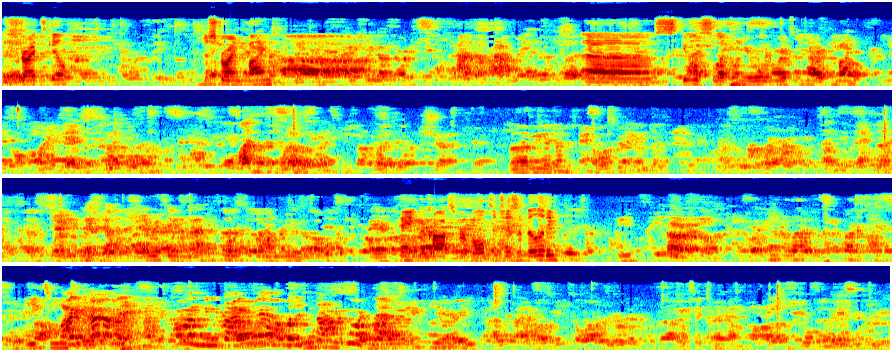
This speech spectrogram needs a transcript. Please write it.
Stride skill. Destroy and bind. Uh, skill select one your roll cards from power combine. Everything's not supposed to be Paying the cost for Voltage's ability. 18 I have it on me right now, but it's not worth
